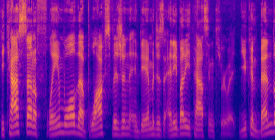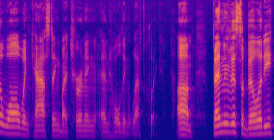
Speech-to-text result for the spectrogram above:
He casts out a flame wall that blocks vision and damages anybody passing through it. You can bend the wall when casting by turning and holding left click. Um, bending this ability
